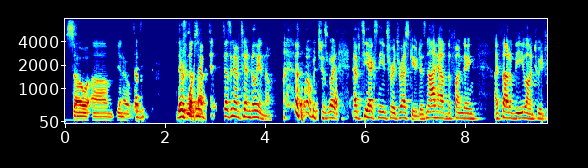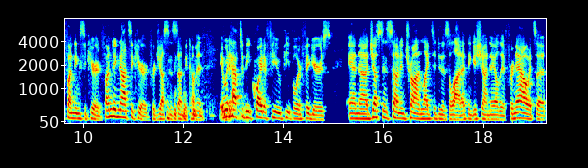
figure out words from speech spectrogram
So, um, you know, there's doesn't have, t- doesn't have 10 billion though. which is what FTX needs for its rescue. Does not have the funding I thought of the Elon tweet, funding secured, funding not secured for Justin Sun to come in. It would have to be quite a few people or figures. And uh, Justin Sun and Tron like to do this a lot. I think Ishan nailed it. For now, it's a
